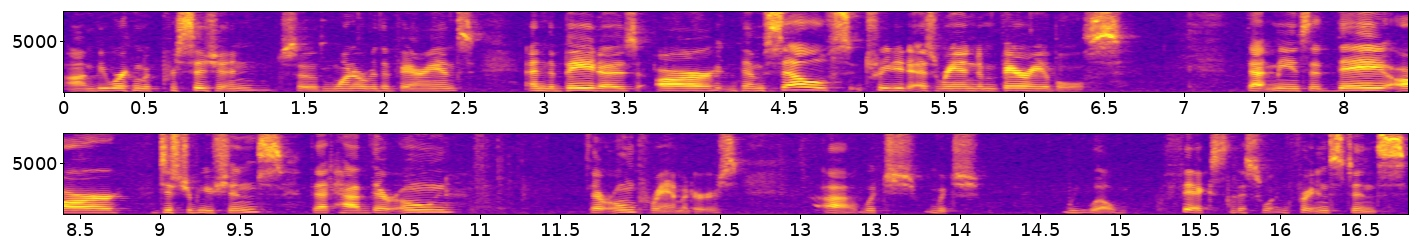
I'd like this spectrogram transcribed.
um, be working with precision, so 1 over the variance, and the betas are themselves treated as random variables. That means that they are distributions that have their own, their own parameters uh, which, which we will fix. This one, for instance,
